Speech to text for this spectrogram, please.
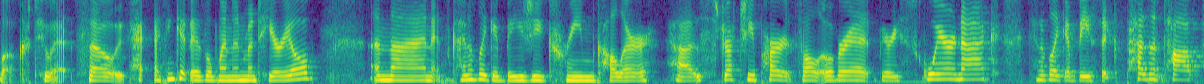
look to it. So I think it is a linen material and then it's kind of like a beigey cream color, has stretchy parts all over it, very square neck, kind of like a basic peasant top.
